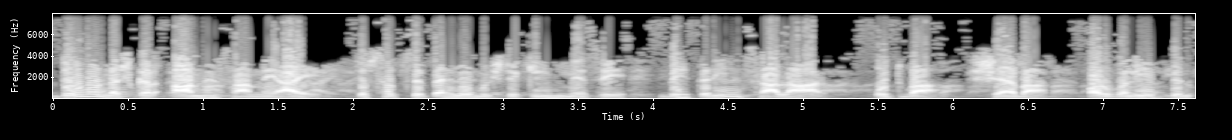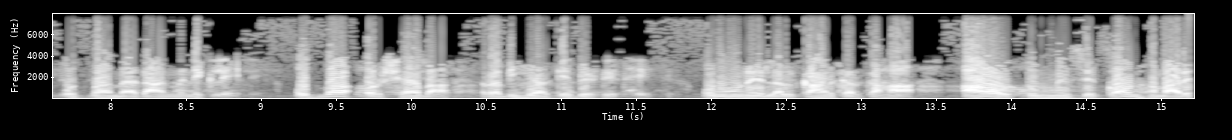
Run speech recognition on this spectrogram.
دونوں لشکر آمنے سامنے آئے تو سب سے پہلے مشرقین میں سے بہترین سالار اتبا شیبہ اور ولید بن اتبا میدان میں نکلے۔ اتبا اور شیبہ ربیہ کے بیٹے تھے۔ انہوں نے للکار کر کہا، آؤ تم میں سے کون ہمارے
